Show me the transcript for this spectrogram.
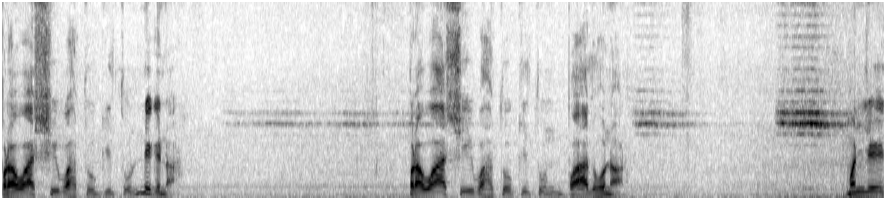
प्रवाशी वाहतुकीतून निघणार. प्रवाशी वाहतुकीतून बाद होणार. म्हणजे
